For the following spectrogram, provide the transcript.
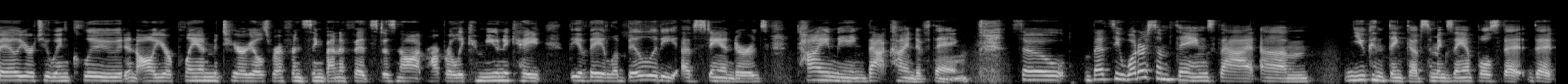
failure to include in all your plan materials referencing benefits does not properly communicate the availability of standards, timing, that kind of thing. So, Betsy, what are some things that um, you can think of? Some examples that that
